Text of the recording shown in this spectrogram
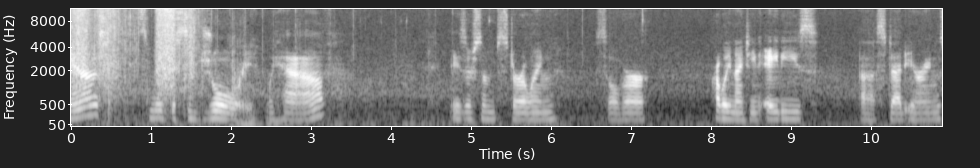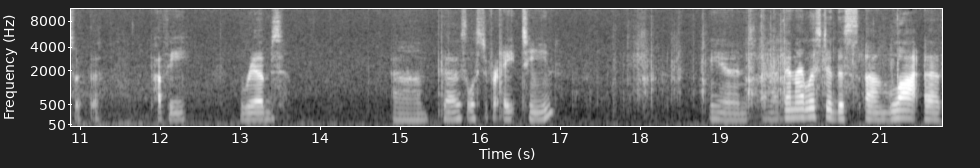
And let's move to some jewelry. We have, these are some sterling silver, probably 1980s uh, stud earrings with the puffy ribs. Um, those listed for 18 and uh, then I listed this um, lot of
